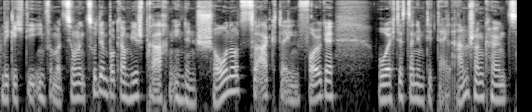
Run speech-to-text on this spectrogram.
wirklich die Informationen zu den Programmiersprachen in den Shownotes zur aktuellen Folge, wo ihr euch das dann im Detail anschauen könnt.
